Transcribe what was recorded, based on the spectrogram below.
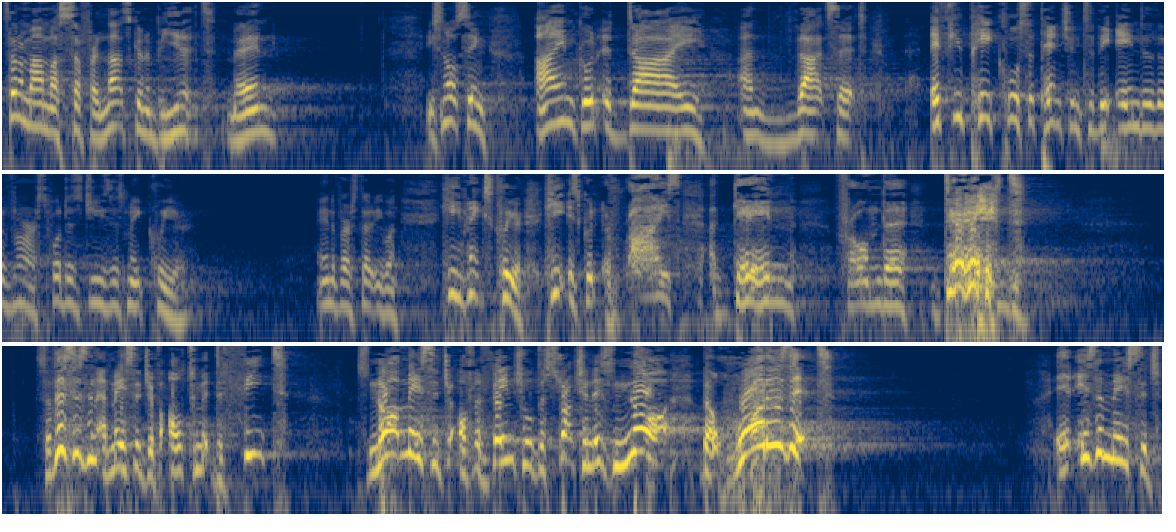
Son of Man must suffer and that's going to be it, men. He's not saying, I'm going to die and that's it. If you pay close attention to the end of the verse, what does Jesus make clear? End of verse 31. He makes clear he is going to rise again from the dead. So this isn't a message of ultimate defeat. It's not a message of eventual destruction. It's not, but what is it? It is a message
